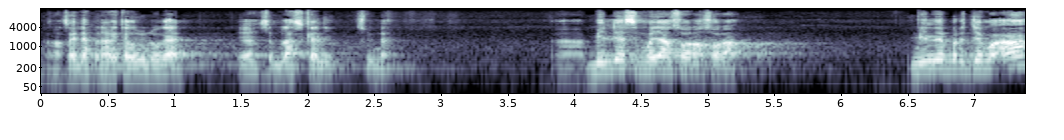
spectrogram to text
Ha, saya dah pernah beritahu dulu kan? Ya 11 kali sunat. Ha, bila sembahyang seorang-seorang bila berjemaah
